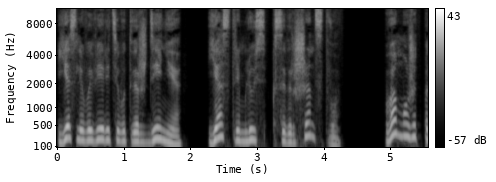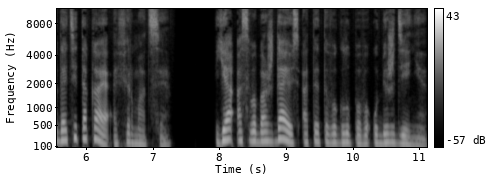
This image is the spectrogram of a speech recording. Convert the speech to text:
Если вы верите в утверждение «я стремлюсь к совершенству», вам может подойти такая аффирмация. «Я освобождаюсь от этого глупого убеждения.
